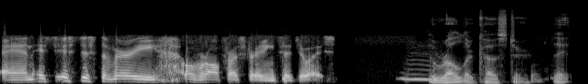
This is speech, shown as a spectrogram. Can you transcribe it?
And it's, it's just a very overall frustrating situation. Mm. The roller coaster that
